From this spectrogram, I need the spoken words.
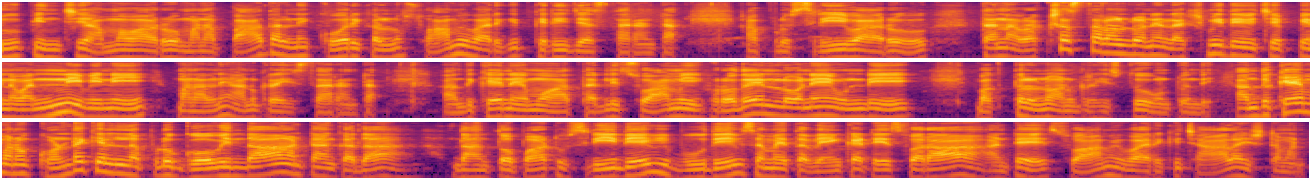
చూపించి అమ్మవారు మన బాధల్ని కోరికలను స్వామివారికి తెలియజేస్తారంట. అప్పుడు శ్రీవారు తన వృక్షస్థలంలోనే లక్ష్మీదేవి చెప్పినవన్నీ విని మనల్ని అనుగ్రహిస్తారంట. అందుకేనేమో ఆ తల్లి స్వామి హృదయంలోనే ఉండి భక్తులను అనుగ్రహిస్తూ ఉంటుంది. అందుకే మనం కొండకెళ్ళినప్పుడు గోవిందా అంటాం కదా. దాంతోపాటు శ్రీదేవి భూదేవి సమేత వెంకటేశ్వర అంటే స్వామి వారికి చాలా ఇష్టమంట.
